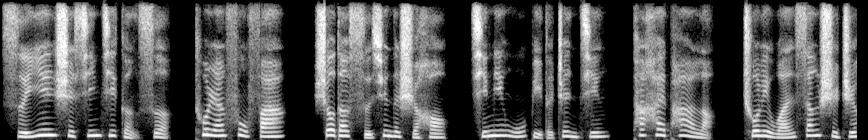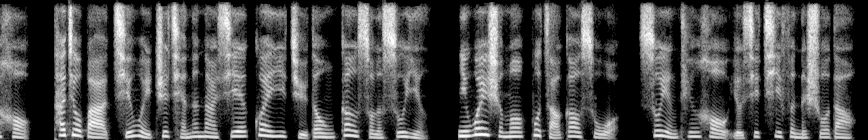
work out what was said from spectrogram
死因是心肌梗塞突然复发。收到死讯的时候。秦明无比的震惊，他害怕了。处理完丧事之后，他就把秦伟之前的那些怪异举动告诉了苏颖。你为什么不早告诉我？苏颖听后有些气愤的说道。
